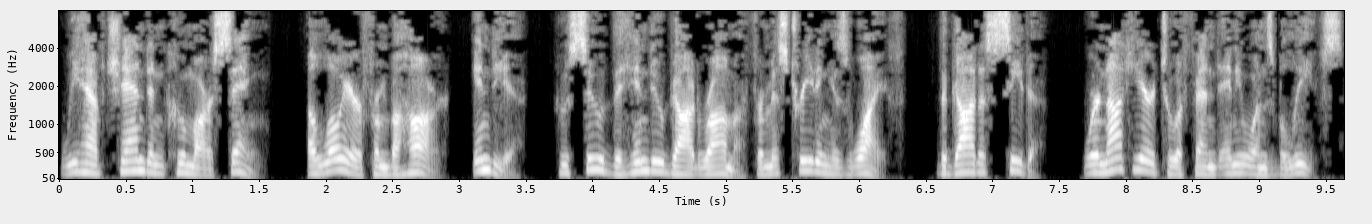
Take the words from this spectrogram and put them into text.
we have Chandan Kumar Singh, a lawyer from Bihar, India, who sued the Hindu god Rama for mistreating his wife, the goddess Sita. We're not here to offend anyone's beliefs,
